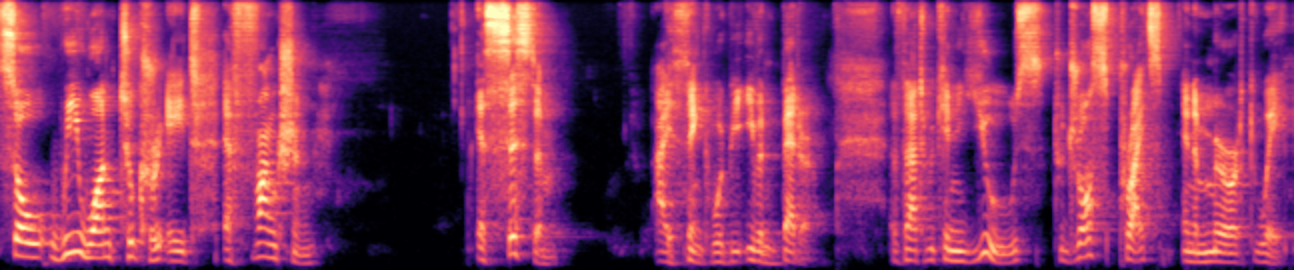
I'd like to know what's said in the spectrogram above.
So we want to create a function, a system, I think would be even better, that we can use to draw sprites in a mirrored way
